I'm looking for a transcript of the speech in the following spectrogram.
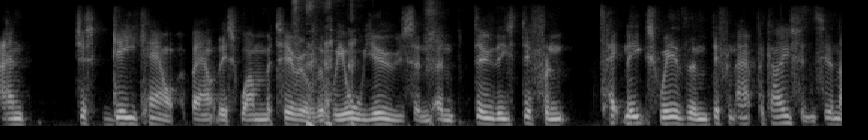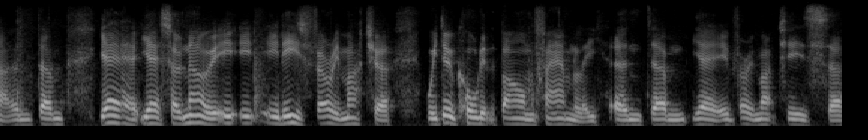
and just geek out about this one material that we all use and, and do these different techniques with and different applications, you know. And um, yeah, yeah. So no, it, it, it is very much a. We do call it the barn family, and um, yeah, it very much is uh,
